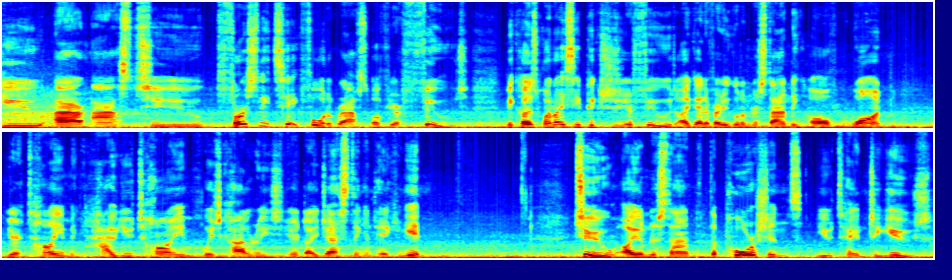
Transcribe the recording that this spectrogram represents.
you are asked to firstly take photographs of your food because when I see pictures of your food, I get a very good understanding of one, your timing, how you time which calories you're digesting and taking in. Two, I understand the portions you tend to use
